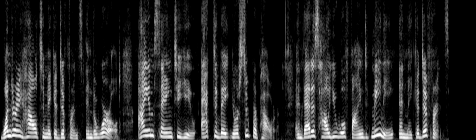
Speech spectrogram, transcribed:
wondering how to make a difference in the world, I am saying to you activate your superpower. And that is how you will find meaning and make a difference.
